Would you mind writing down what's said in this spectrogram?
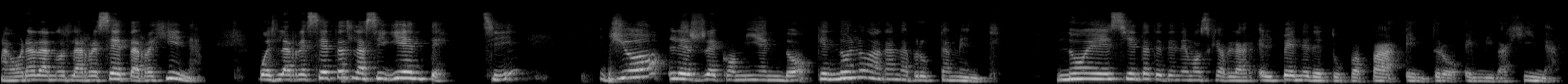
Ahora danos la receta, Regina. Pues la receta es la siguiente, ¿sí? Yo les recomiendo que no lo hagan abruptamente. No es, siéntate, tenemos que hablar, el pene de tu papá entró en mi vagina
